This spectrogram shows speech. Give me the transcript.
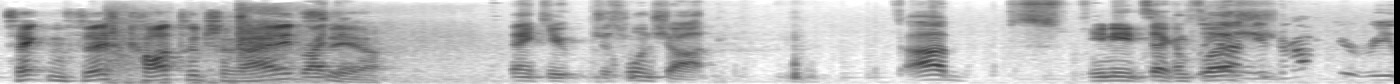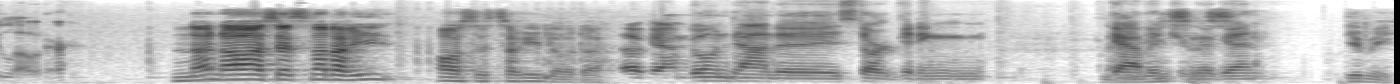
Second flash cartridge right, Right there. there. Thank you. Just one shot. Uh, You need second Leon, flesh? you dropped your reloader. No, no, that's not a re- Oh, that's a reloader. Okay, I'm going down to start getting scavenging Jesus. again. Gimme.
